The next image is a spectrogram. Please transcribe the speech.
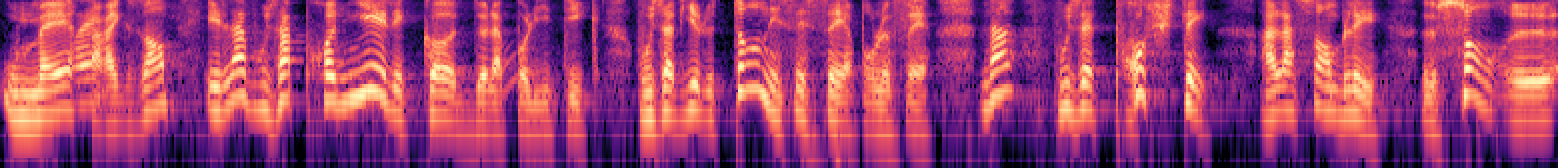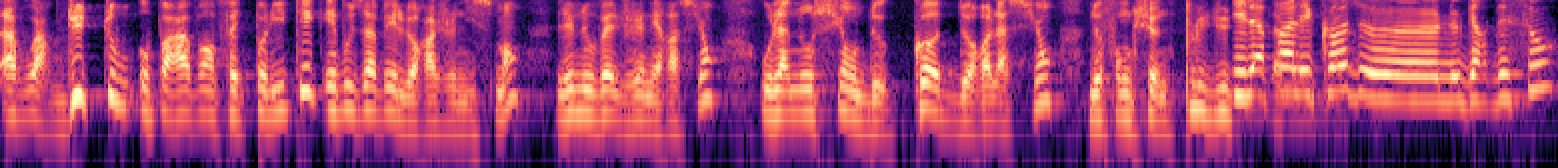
ou maire, Ouais. par exemple, et là, vous appreniez les codes de la politique. Vous aviez le temps nécessaire pour le faire. Là, vous êtes projeté à l'Assemblée euh, sans euh, avoir du tout auparavant fait de politique, et vous avez le rajeunissement, les nouvelles générations, où la notion de code de relation ne fonctionne plus du tout. Il n'a pas les codes, euh, le garde des Sceaux?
